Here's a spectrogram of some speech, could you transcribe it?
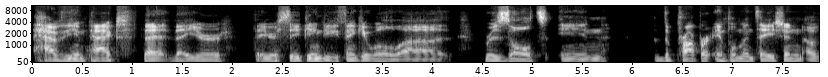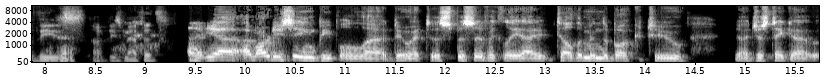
have the impact that that you're that you're seeking? Do you think it will uh, result in the proper implementation of these of these methods? Uh, yeah, I'm already seeing people uh, do it. Uh, specifically, I tell them in the book to uh, just take a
